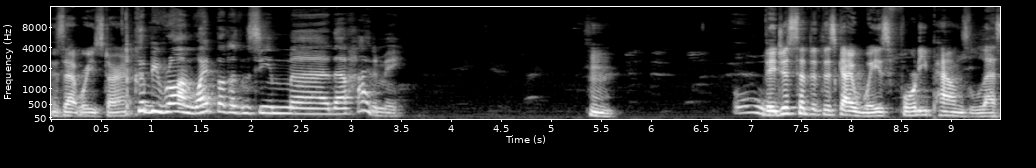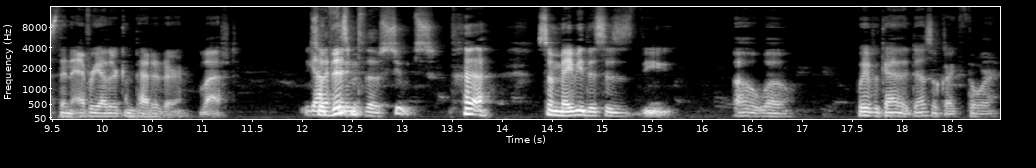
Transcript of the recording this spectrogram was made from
Is that where you start? Could be wrong. White belt doesn't seem uh, that high to me. Hmm. Ooh. They just said that this guy weighs 40 pounds less than every other competitor left. you gotta so this- fit into those suits. so maybe this is the. Oh, whoa. We have a guy that does look like Thor.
